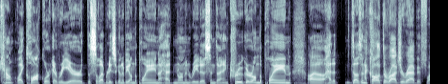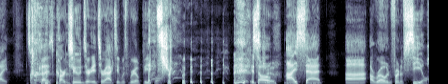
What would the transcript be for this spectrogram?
count like clockwork every year. The celebrities are going to be on the plane. I had Norman Reedus and Diane Kruger on the plane. Uh, had a dozen. I call it the Roger Rabbit flight. It's because cartoons are interacting with real people. it's true. it's so true. I sat uh, a row in front of Seal.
